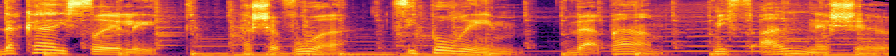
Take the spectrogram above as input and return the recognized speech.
דקה ישראלית. השבוע ציפורים, והפעם מפעל נשר.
